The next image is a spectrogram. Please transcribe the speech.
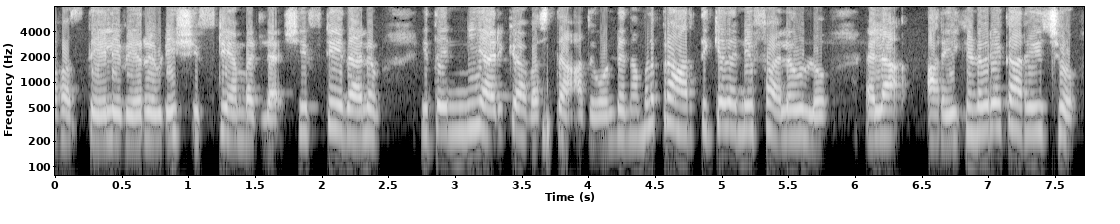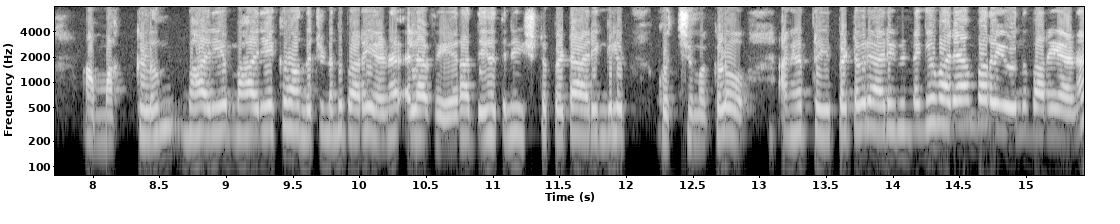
അവസ്ഥയിൽ വേറെ എവിടെയും ഷിഫ്റ്റ് ചെയ്യാൻ പറ്റില്ല. ഷിഫ്റ്റ് ചെയ്താലും ഇത് തന്നെയായിരിക്കും അവസ്ഥ. അതുകൊണ്ട് നമ്മൾ പ്രാർത്ഥിക്കുക തന്നെ ഫലമുള്ളൂ. അല്ല അറിയിക്കേണ്ടവരെയൊക്കെ അറിയിച്ചോ? ആ മക്കളും ഭാര്യ ഭാര്യയൊക്കെ വന്നിട്ടുണ്ടെന്ന് പറയാണ്. അല്ല വേറെ അദ്ദേഹത്തിന് ഇഷ്ടപ്പെട്ട ആരെങ്കിലും കൊച്ചുമക്കളോ അങ്ങനെ പ്രിയപ്പെട്ടവർ ആരെങ്കിലും ഉണ്ടെങ്കിൽ വരാൻ പറയൂ എന്ന് പറയാണ്.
